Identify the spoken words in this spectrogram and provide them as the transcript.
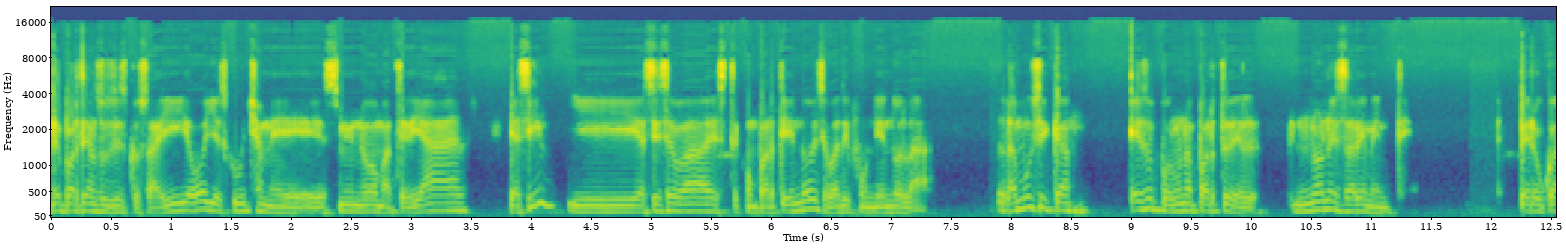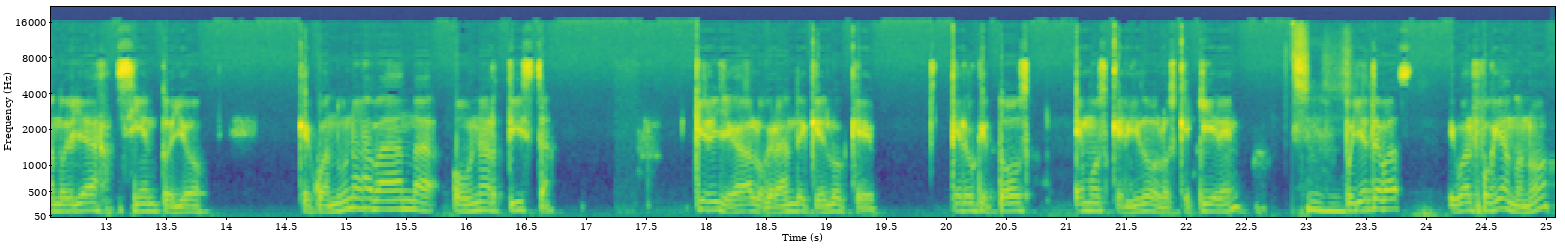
repartían sus discos ahí, oye, escúchame, es mi nuevo material, y así, y así se va este, compartiendo y se va difundiendo la, la música. Eso por una parte del, no necesariamente, pero cuando ya siento yo que cuando una banda o un artista quiere llegar a lo grande, que es lo que creo que todos hemos querido, los que quieren, pues ya te vas igual fogueando, ¿no?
